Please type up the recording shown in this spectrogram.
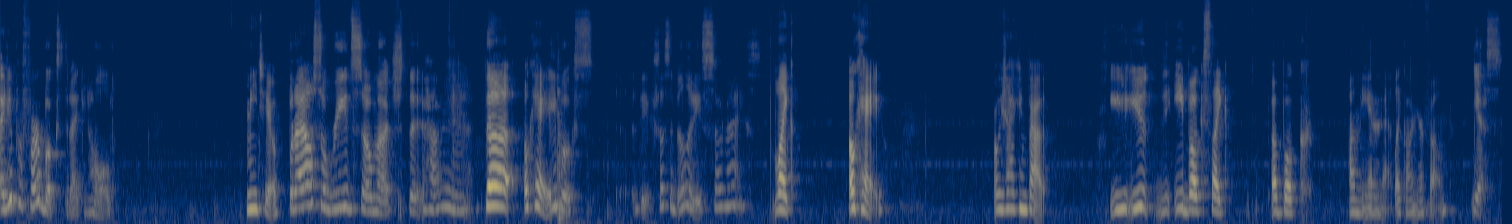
I do prefer books that I can hold. Me too. But I also read so much that having The okay, ebooks, the accessibility is so nice. like okay. Are we talking about you you the ebooks like a book on the internet like on your phone, Yes,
